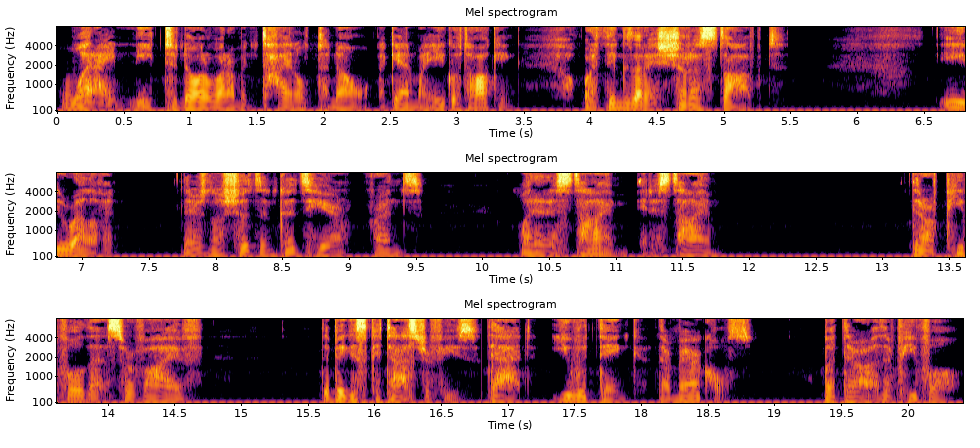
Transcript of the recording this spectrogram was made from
what I need to know and what I'm entitled to know. Again, my ego talking, or things that I should have stopped. Irrelevant. There's no shoulds and coulds here, friends. When it is time, it is time. There are people that survive the biggest catastrophes that you would think they're miracles. But there are other people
